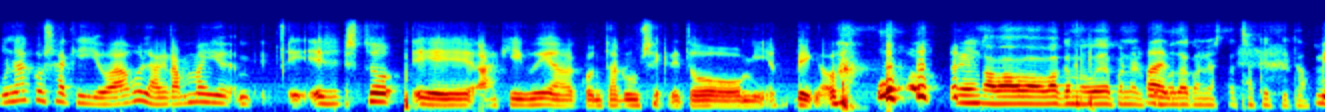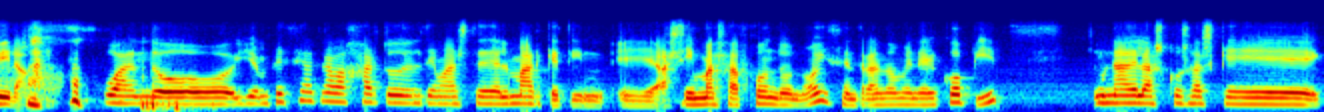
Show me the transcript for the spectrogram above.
una cosa que yo hago, la gran mayoría, esto, eh, aquí voy a contar un secreto mío, venga. Venga, va, va, va, que me voy a poner cómoda con esta chaquetita. Mira, cuando yo empecé a trabajar todo el tema este del marketing, eh, así más a fondo, ¿no? Y centrándome en el copy, una de las cosas que,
